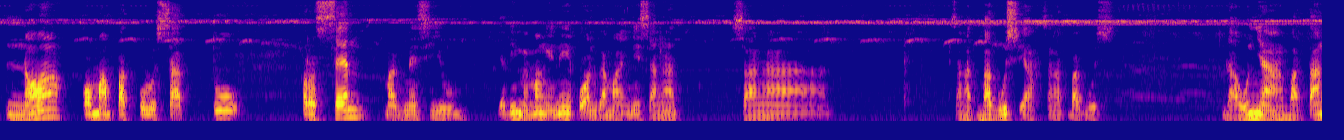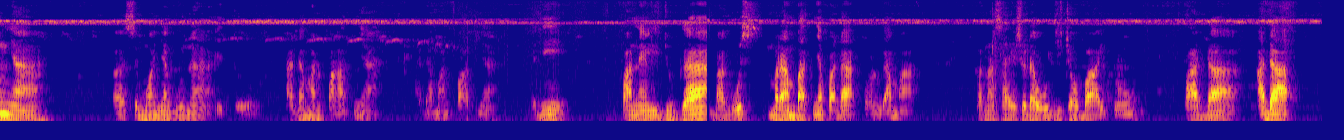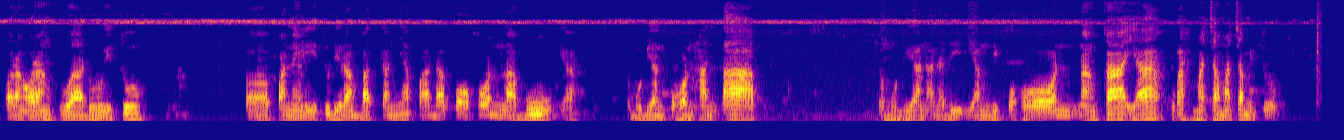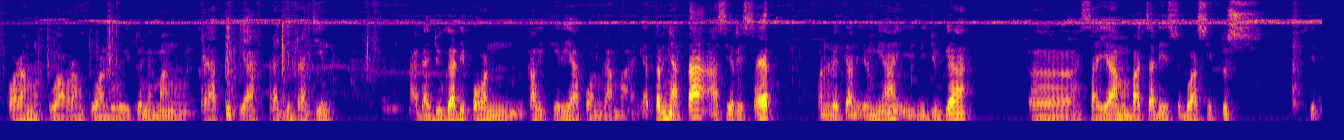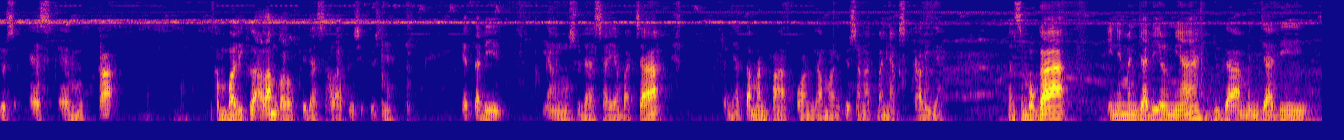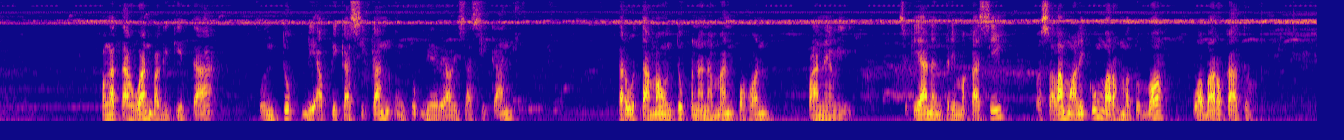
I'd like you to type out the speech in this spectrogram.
0,41 persen magnesium. Jadi memang ini pohon gama ini sangat sangat sangat bagus ya, sangat bagus daunnya, batangnya, uh, semuanya guna itu ada manfaatnya, ada manfaatnya. Jadi paneli juga bagus merambatnya pada pohon gama. Karena saya sudah uji coba itu pada ada orang-orang tua dulu itu uh, paneli itu dirambatkannya pada pohon labu ya. Kemudian pohon hantap, kemudian ada di yang di pohon nangka ya. Wah macam-macam itu. Orang tua orang tua dulu itu memang kreatif ya. Rajin-rajin. Ada juga di pohon kalikiria pohon gama. Ya ternyata hasil riset penelitian ilmiah ini juga eh, saya membaca di sebuah situs situs SMK kembali ke alam kalau tidak salah tuh situsnya. Ya tadi yang sudah saya baca ternyata manfaat pohon gamal itu sangat banyak sekali ya. Dan semoga ini menjadi ilmiah juga menjadi pengetahuan bagi kita untuk diaplikasikan untuk direalisasikan terutama untuk penanaman pohon paneli. Sekian dan terima kasih. Wassalamualaikum warahmatullahi wabarakatuh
